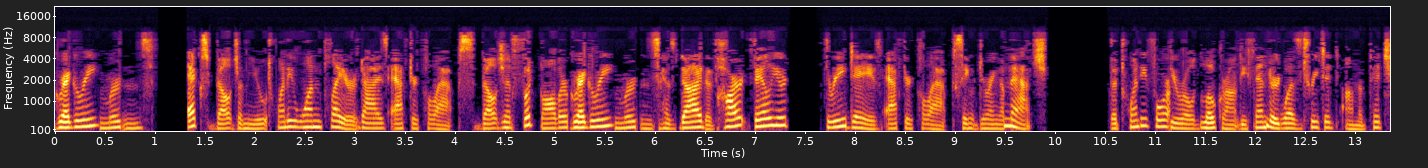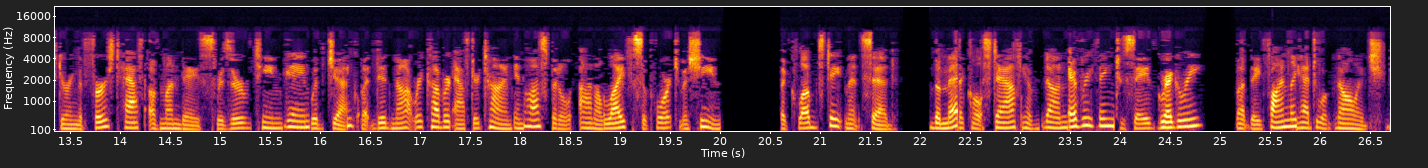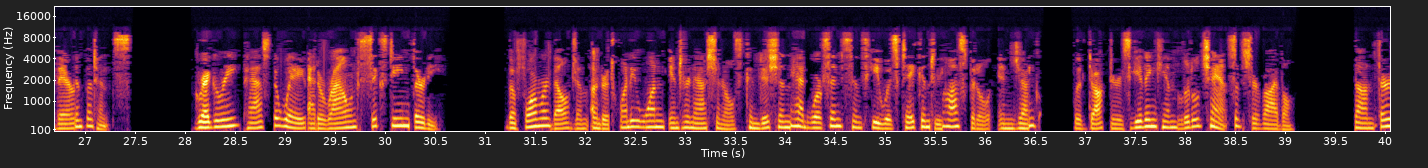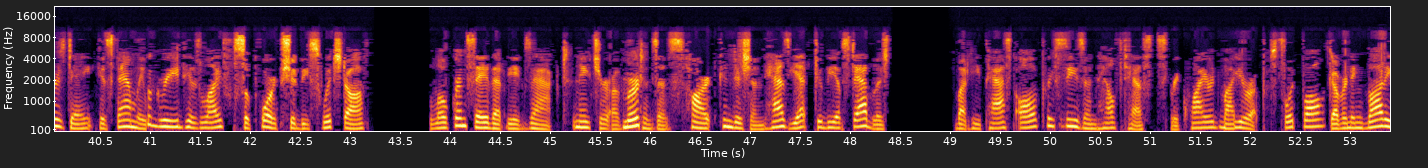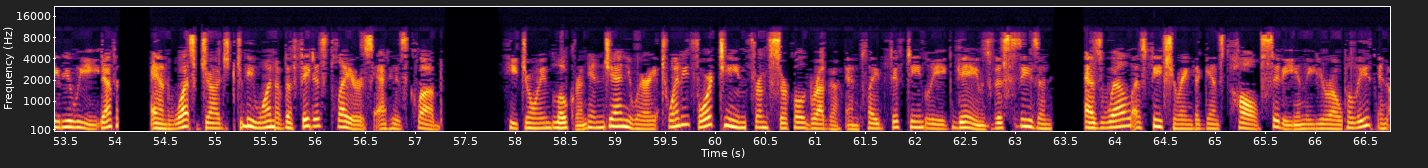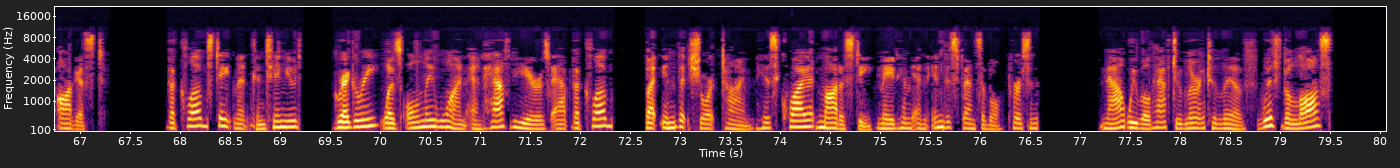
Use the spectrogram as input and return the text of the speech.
Gregory Mertens, ex-Belgium U21 player dies after collapse. Belgian footballer Gregory Mertens has died of heart failure, three days after collapsing during a match. The 24-year-old Lokeren defender was treated on the pitch during the first half of Monday's reserve team game with Genk but did not recover after time in hospital on a life support machine. The club statement said, the medical staff have done everything to save Gregory, but they finally had to acknowledge their impotence. Gregory passed away at around 1630. The former Belgium under-21 international's condition had worsened since he was taken to hospital in Genk, with doctors giving him little chance of survival. On Thursday his family agreed his life support should be switched off. Lokeren say that the exact nature of Mertens's heart condition has yet to be established. But he passed all preseason health tests required by Europe's football governing body UEFA, and was judged to be one of the fittest players at his club. He joined Lokeren in January 2014 from Cercle Brugge and played 15 league games this season, as well as featuring against Hull City in the Europa League in August. The club statement continued, Gregory was only one and a half years at the club, but in that short time his quiet modesty made him an indispensable person. Now we will have to learn to live with the loss,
